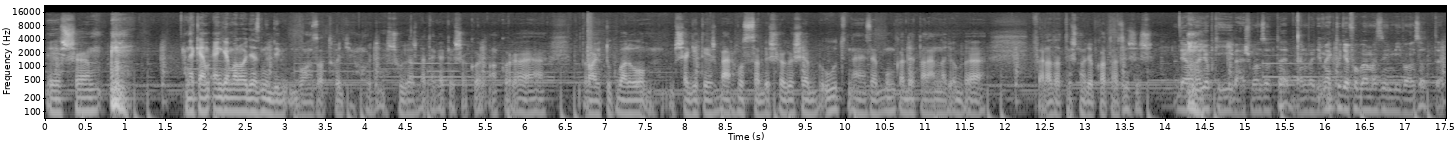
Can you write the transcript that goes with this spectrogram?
És nekem, engem valahogy ez mindig vonzott, hogy, hogy súlyos betegek, és akkor, akkor rajtuk való segítés, bár hosszabb és rögösebb út, nehezebb munka, de talán nagyobb feladat és nagyobb katarzis is. De a nagyobb kihívás vonzotta ebben? Vagy meg tudja fogalmazni, hogy mi vonzotta?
